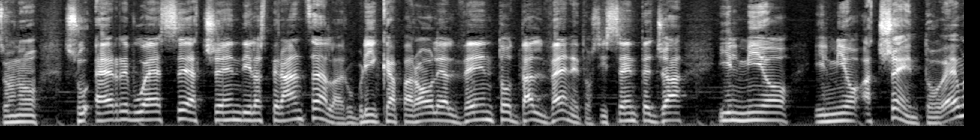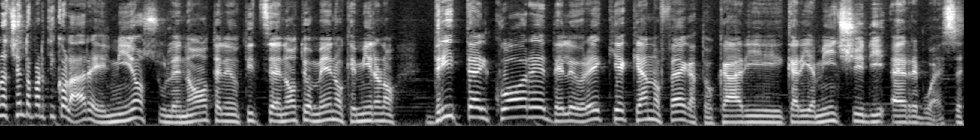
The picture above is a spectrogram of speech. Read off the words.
Sono su RVS Accendi la speranza, la rubrica Parole al vento dal Veneto. Si sente già il mio, il mio accento. È un accento particolare il mio sulle note, le notizie note o meno che mirano dritte al cuore delle orecchie che hanno fegato, cari, cari amici di RVS.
